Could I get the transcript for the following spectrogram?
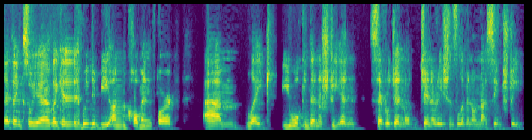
I think so. Yeah, like it, it wouldn't be uncommon for um, like you walking down a street and several gen- generations living on that same street.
